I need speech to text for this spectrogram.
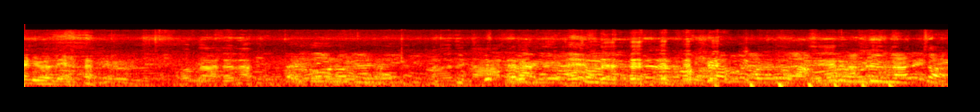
എടുത്ത് അങ്ങോട്ടേക്ക് മാറ്റാം.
